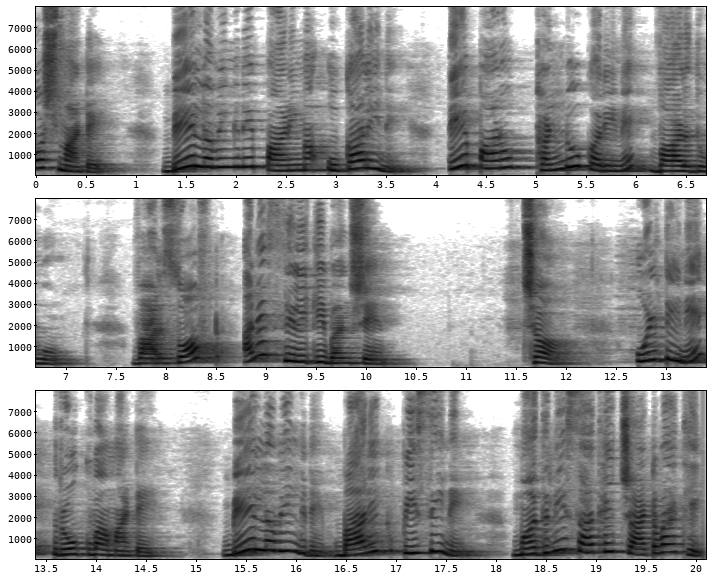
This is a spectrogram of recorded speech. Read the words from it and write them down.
વોશ માટે બે લવિંગને પાણીમાં ઉકાળીને તે પાણું ઠંડુ કરીને વાળ ધુઓ વાળ સોફ્ટ અને સિલ્કી બનશે. છ ઉલટીને રોકવા માટે. બે લવિંગને બારીક પીસીને મધની સાથે ચાટવાથી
